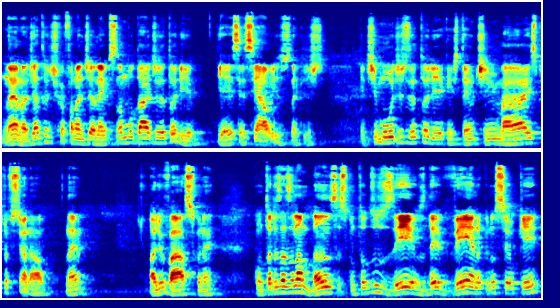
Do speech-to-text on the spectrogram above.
né, não adianta a gente ficar falando de elenco se não mudar a diretoria. E é essencial isso, né, que a gente, a gente mude a diretoria, que a gente tenha um time mais profissional, né? Olha o Vasco, né? Com todas as lambanças, com todos os erros, devendo, que não sei o quê,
